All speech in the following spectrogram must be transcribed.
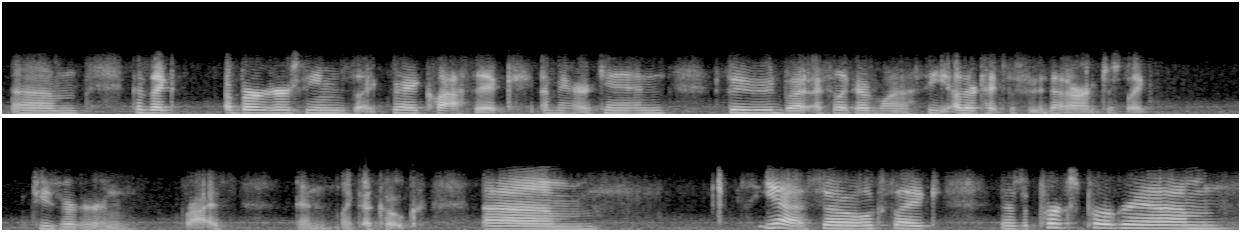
because um, like a burger seems like very classic American food, but I feel like I would want to see other types of food that aren't just like cheeseburger and fries and like a Coke. Um, yeah, so it looks like there's a perks program,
